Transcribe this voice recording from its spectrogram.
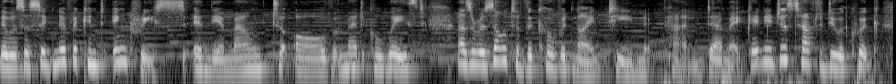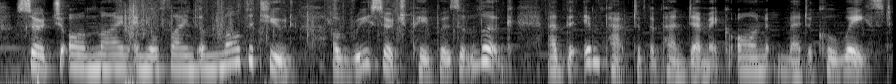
there was a significant increase in the amount of medical waste as a result of the COVID 19 pandemic. And you just have to do a quick search online and you'll find a multitude of research papers that look at the impact of the pandemic on medical waste.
